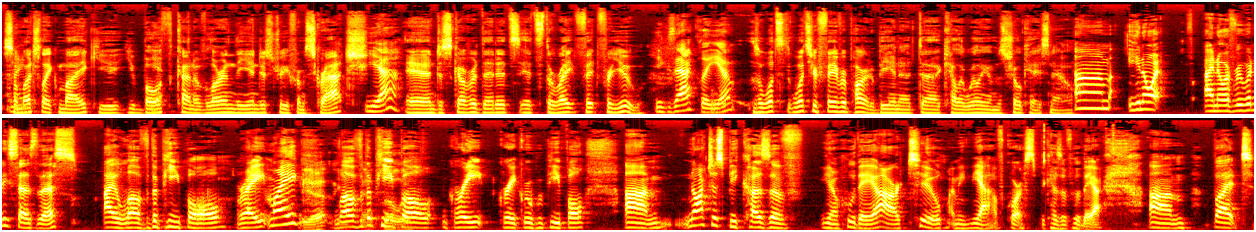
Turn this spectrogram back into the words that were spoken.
So much like Mike, you you both kind of learned the industry from scratch. Yeah. And discovered that it's it's the right fit for you. Exactly. Yep. So what's what's your favorite part of being at uh, Keller Williams Showcase now? Um, you know what? I know everybody says this. I love the people, right, Mike? Yeah, Love the absolutely. people. Great, great group of people. Um, not just because of you know who they are, too. I mean, yeah, of course, because of who they are. Um, but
